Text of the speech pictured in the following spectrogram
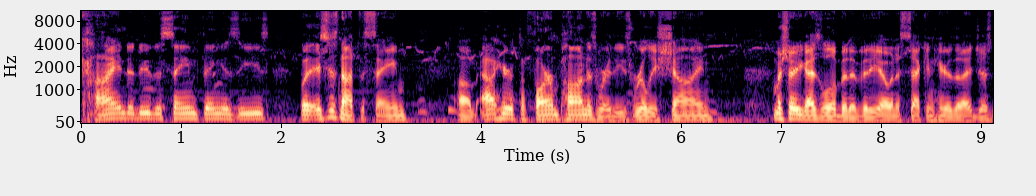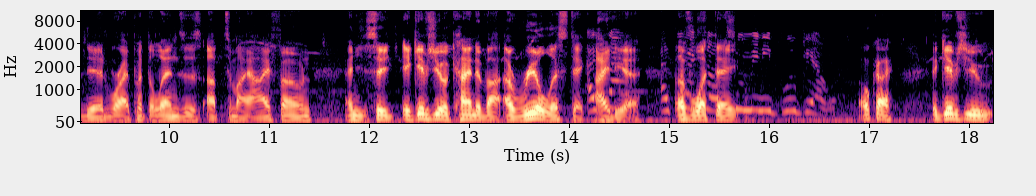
kind of do the same thing as these, but it's just not the same. Um, out here at the farm pond is where these really shine. I'm gonna show you guys a little bit of video in a second here that I just did where I put the lenses up to my iPhone. And you- so it gives you a kind of a, a realistic I idea thought of I what they, Too many bluegill. okay. It gives you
